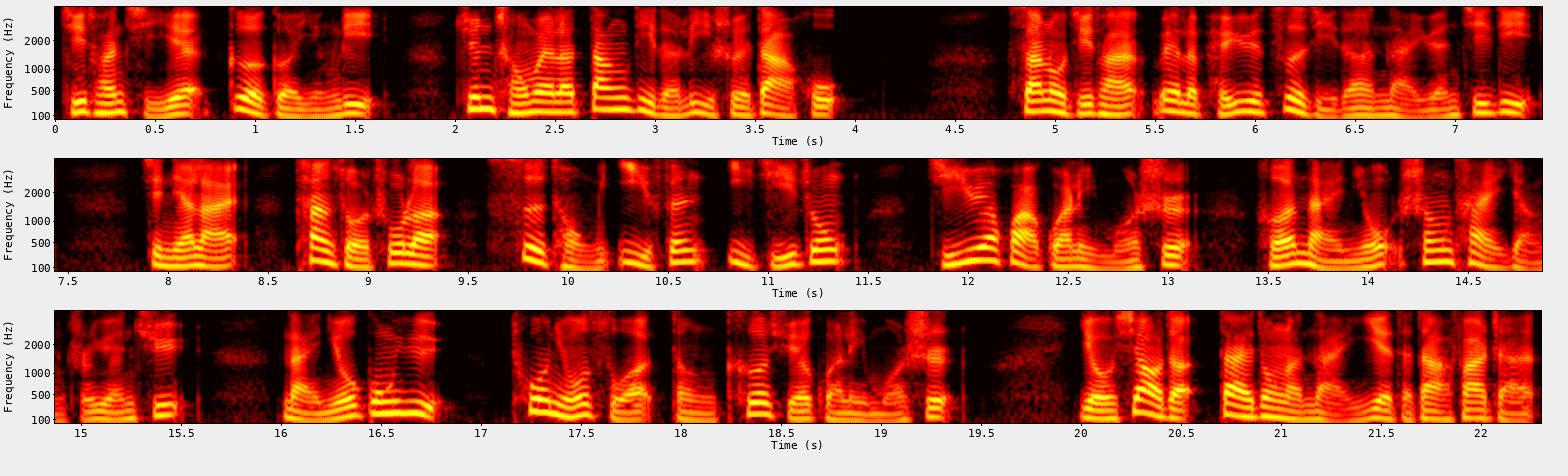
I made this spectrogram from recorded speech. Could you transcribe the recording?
集团企业个个盈利，均成为了当地的利税大户。三鹿集团为了培育自己的奶源基地，近年来探索出了四统一分一集中集约化管理模式和奶牛生态养殖园区、奶牛公寓。托牛所等科学管理模式，有效地带动了奶业的大发展。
